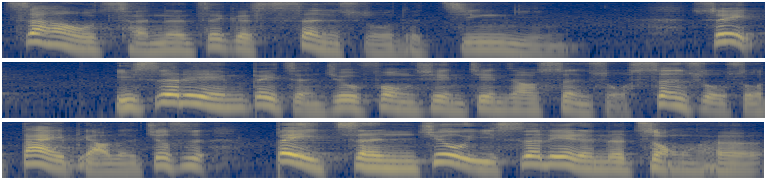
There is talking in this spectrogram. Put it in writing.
造成了这个圣所的经营。所以。以色列人被拯救、奉献、建造圣所，圣所所代表的就是被拯救以色列人的总和。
